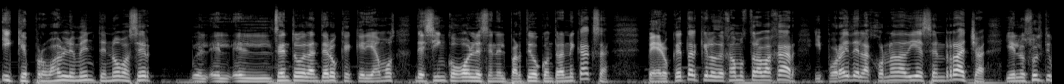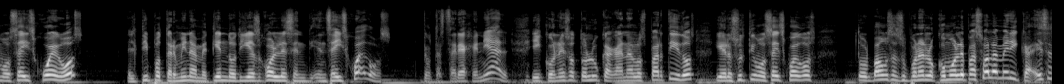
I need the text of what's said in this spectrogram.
y que probablemente no va a ser el, centro delantero que queríamos de 5 goles en el partido contra Necaxa. Pero qué tal que lo dejamos trabajar y por ahí de la jornada 10 en racha y en los últimos 6 juegos, el tipo termina metiendo 10 goles en 6 juegos. Te estaría genial. Y con eso Toluca gana los partidos y en los últimos 6 juegos, vamos a suponerlo, como le pasó al América. Ese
